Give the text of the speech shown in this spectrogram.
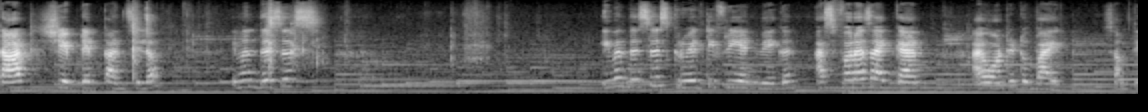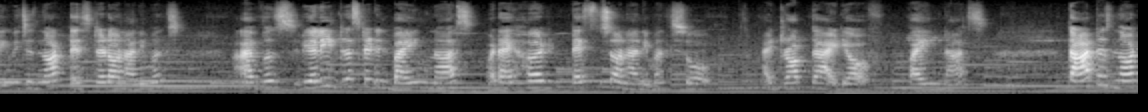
Tarte Shape Tape Concealer. Even this is even this is cruelty free and vegan. As far as I can, I wanted to buy something which is not tested on animals I was really interested in buying NARS but I heard tests on animals so I dropped the idea of buying NARS. Tarte is not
